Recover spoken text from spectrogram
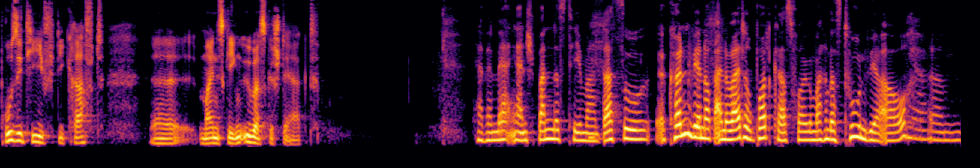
positiv die Kraft äh, meines Gegenübers gestärkt. Ja, wir merken ein spannendes Thema. Dazu können wir noch eine weitere Podcast-Folge machen. Das tun wir auch. Ja. Ähm,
